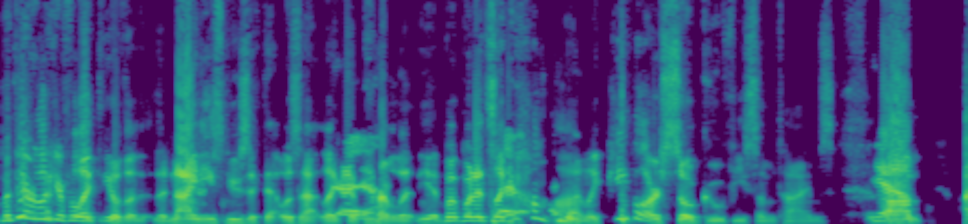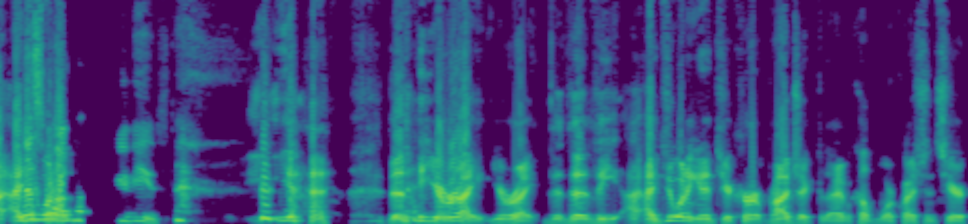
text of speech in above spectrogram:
but they're looking for like you know the, the 90s music that was not like Yeah, the yeah. prevalent yeah, but but it's like Yeah, come on like people are so goofy sometimes yeah, um i, I that's do want reviews. yeah you're right you're right. The, the the i do want to get into your current project but i have a couple more questions here.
